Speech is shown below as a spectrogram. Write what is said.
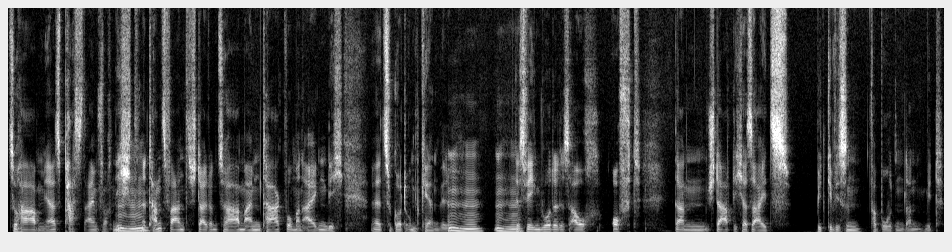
zu haben. Ja, es passt einfach nicht, mhm. eine Tanzveranstaltung zu haben, an einem Tag, wo man eigentlich äh, zu Gott umkehren will. Mhm. Mhm. Deswegen wurde das auch oft dann staatlicherseits mit gewissen Verboten dann mit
